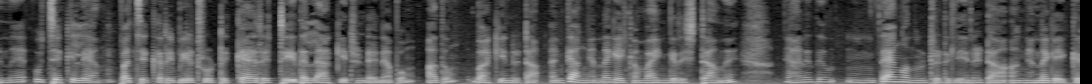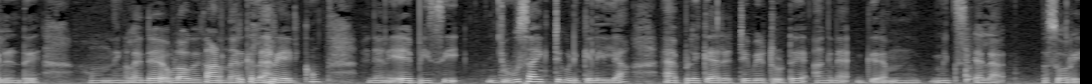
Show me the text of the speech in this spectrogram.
ഇന്ന് ഉച്ചക്കില്ല പച്ചക്കറി ബീട്രൂട്ട് ക്യാരറ്റ് ഇതെല്ലാം ആക്കിയിട്ടുണ്ടായിരുന്നു. അപ്പം അതും ബാക്കിയുണ്ട് കേട്ടോ എനിക്ക് അങ്ങനെ കേൾക്കാൻ ഭയങ്കര ഇഷ്ടമാണ് ഞാനിത് തേങ്ങ ഒന്നും ഇട്ടിട്ടില്ലേന് കേട്ടോ അങ്ങനെ കേൾക്കലുണ്ട് നിങ്ങളെന്റെ വ്ളോഗ് കാണുന്നവർക്കെല്ലാം അറിയായിരിക്കും. ഞാൻ എ ബി സി ജ്യൂസായിട്ട് കുടിക്കലില്ല. ആപ്പിൾ ക്യാരറ്റ് ബീട്രൂട്ട് അങ്ങനെ മിക്സ് അല്ല സോറി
